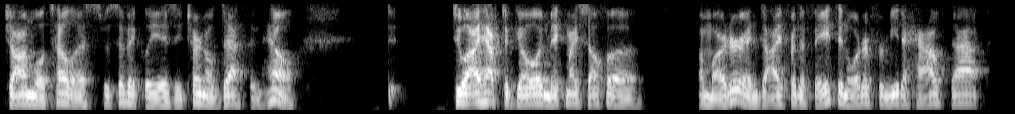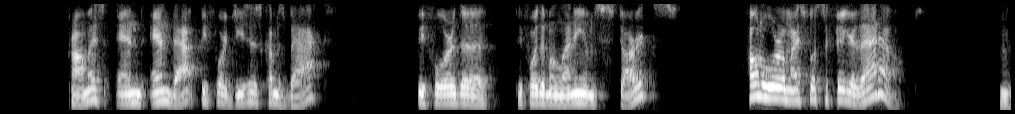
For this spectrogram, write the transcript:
John will tell us specifically is eternal death in hell? Do I have to go and make myself a, a martyr and die for the faith in order for me to have that promise and and that before Jesus comes back? Before the before the millennium starts? How in the world am I supposed to figure that out? Hmm.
